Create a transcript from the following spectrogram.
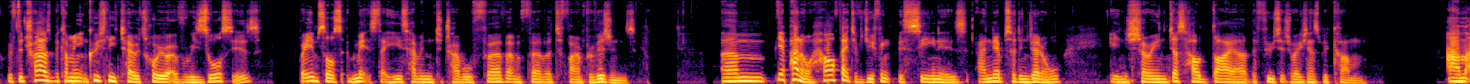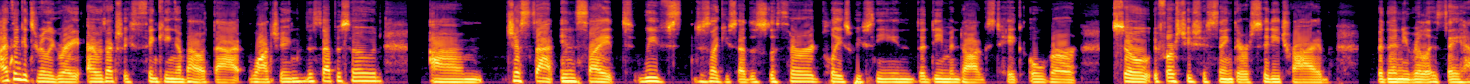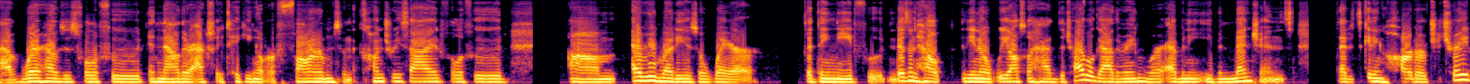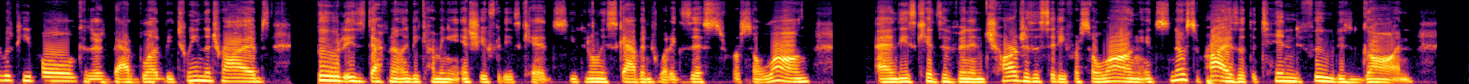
With the tribes becoming increasingly territorial over resources, Bray himself admits that he's having to travel further and further to find provisions. Um, yeah, panel, how effective do you think this scene is, and the episode in general, in showing just how dire the food situation has become? Um, I think it's really great. I was actually thinking about that watching this episode. Um, just that insight. We've, just like you said, this is the third place we've seen the demon dogs take over. So at first you just think they're a city tribe, but then you realize they have warehouses full of food, and now they're actually taking over farms in the countryside full of food. Um, everybody is aware that they need food. It doesn't help, you know, we also had the tribal gathering where Ebony even mentions that it's getting harder to trade with people because there's bad blood between the tribes. Food is definitely becoming an issue for these kids. You can only scavenge what exists for so long. And these kids have been in charge of the city for so long, it's no surprise that the tinned food is gone.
